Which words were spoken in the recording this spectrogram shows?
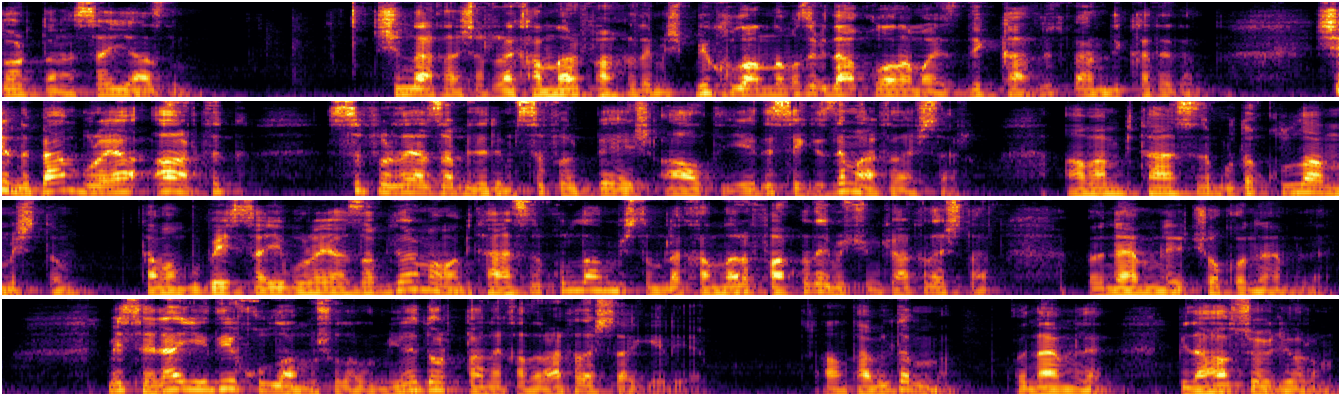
4 tane sayı yazdım. Şimdi arkadaşlar rakamları farklı demiş. Bir kullandığımızı bir daha kullanamayız. Dikkat lütfen dikkat edin. Şimdi ben buraya artık 0'da yazabilirim. 0, 5, 6, 7, 8 değil mi arkadaşlar? Ama ben bir tanesini burada kullanmıştım. Tamam bu 5 sayıyı buraya yazabiliyorum ama bir tanesini kullanmıştım. Rakamları farklı demiş çünkü arkadaşlar. Önemli, çok önemli. Mesela 7'yi kullanmış olalım. Yine 4 tane kalır arkadaşlar geriye. Anlatabildim mi? Önemli. Bir daha söylüyorum.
